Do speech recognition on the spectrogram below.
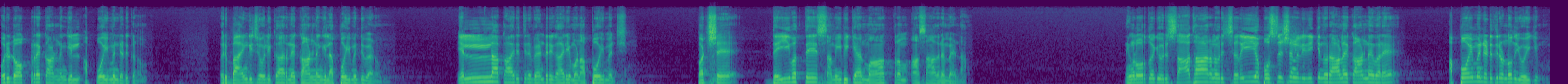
ഒരു ഡോക്ടറെ കാണണമെങ്കിൽ അപ്പോയിൻമെന്റ് എടുക്കണം. ഒരു ബാങ്ക് ജോലിക്കാരനെ കാണണമെങ്കിൽ അപ്പോയിൻമെന്റ് വേണം. എല്ലാ കാര്യത്തിനും വേണ്ട ഒരു കാര്യമാണ് അപ്പോയിൻമെന്റ് പക്ഷേ ദൈവത്തെ സമീപിക്കാൻ മാത്രം ആ സാധനം വേണ്ട. നിങ്ങൾ ഓർത്ത് നോക്കി ഒരു സാധാരണ ഒരു ചെറിയ പൊസിഷനിൽ ഇരിക്കുന്ന ഒരാളെ കാണുന്നവരെ വരെ അപ്പോയിൻമെന്റ് എടുത്തിട്ടുണ്ടോ എന്ന് ചോദിക്കും.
